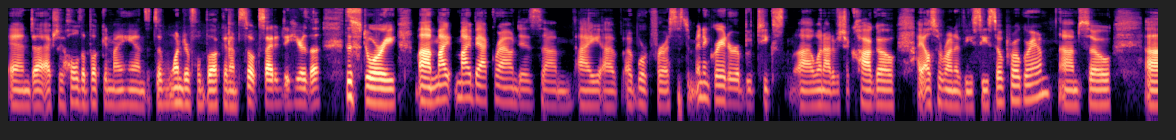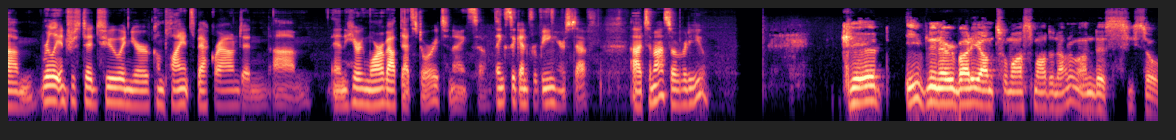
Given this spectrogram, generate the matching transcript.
and uh, actually hold a book in my hands. It's a wonderful book, and I'm so excited to hear the the story. Um, my my background is um, I, uh, I work for a system integrator, a boutique uh, one out of Chicago. I also run a vCISO program, um, so um, really interested too in your compliance background and um, and hearing more about that story tonight. So thanks again for being here, Stef. Uh, Tomas, over to you. Good evening, everybody. I'm Tomas Maldonado. I'm the CISO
